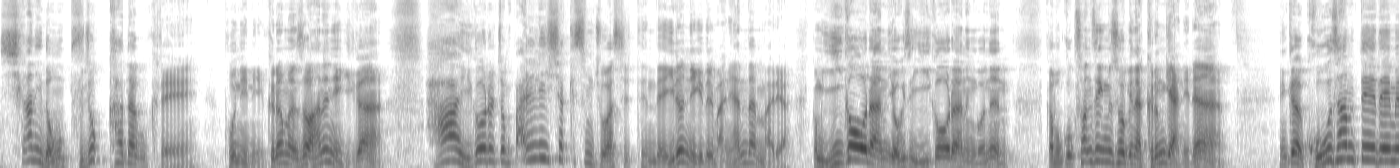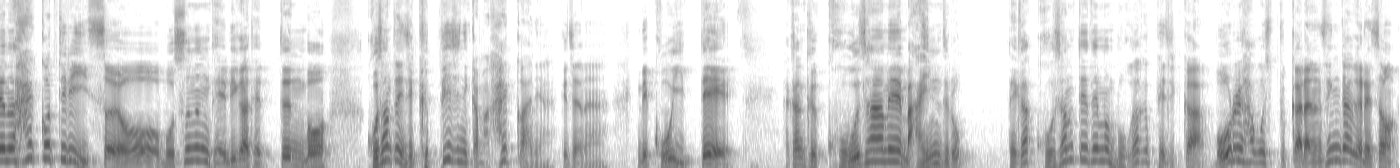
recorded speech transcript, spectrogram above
시간이 너무 부족하다고 그래 본인이. 그러면서 하는 얘기가 아 이거를 좀 빨리 시작했으면 좋았을 텐데 이런 얘기들 많이 한단 말이야. 그럼 이거란 여기서 이거라는 거는 그러니까 뭐 꼭 선생님 수업이나 그런 게 아니라 그러니까 고3 때 되면은 할 것들이 있어요. 뭐 수능 대비가 됐든 뭐 고3 때 이제 급해지니까 막 할 거 아니야. 그잖아. 근데 고2 때 약간 그 고3의 마인드로 내가 고3 때 되면 뭐가 급해질까? 뭐를 하고 싶을까라는 생각을 해서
